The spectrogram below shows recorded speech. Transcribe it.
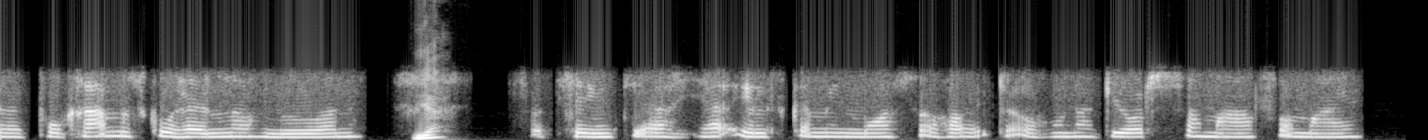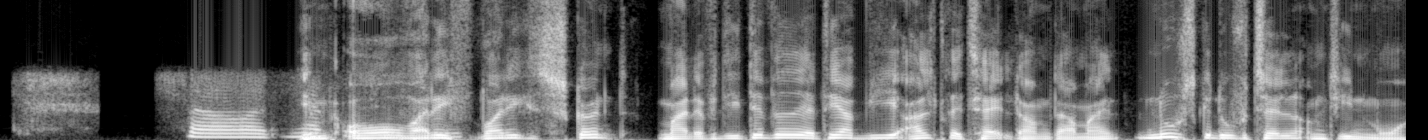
uh, programmet skulle handle om møderne. Ja. Så tænkte jeg, jeg elsker min mor så højt, og hun har gjort så meget for mig. Så Jamen, åh, var det, var det skønt, Majda, fordi det ved jeg, det har vi aldrig talt om, der er mig. Nu skal du fortælle om din mor.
